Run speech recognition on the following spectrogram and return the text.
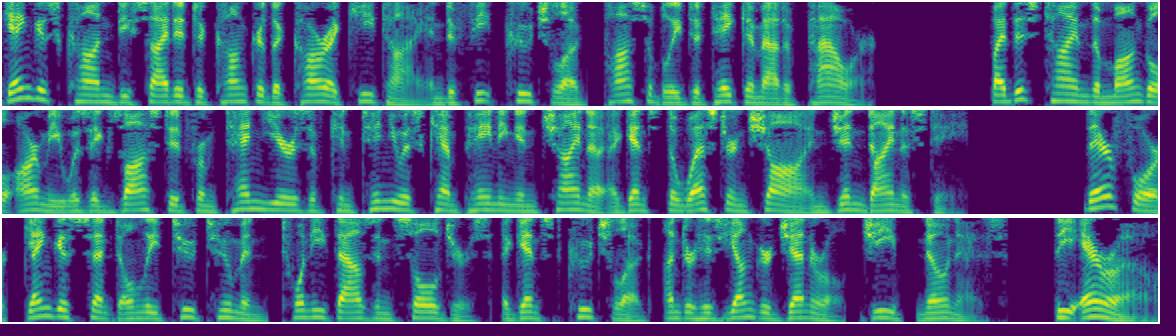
Genghis Khan decided to conquer the Kara Khitai and defeat Kuchlug, possibly to take him out of power. By this time the Mongol army was exhausted from ten years of continuous campaigning in China against the Western Xia and Jin dynasty. Therefore, Genghis sent only two Tumen 20,000 soldiers against Kuchlug, under his younger general, Jebe, known as the Arrow.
